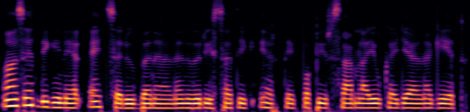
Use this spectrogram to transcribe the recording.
az eddiginél egyszerűbben ellenőrizhetik értékpapírszámlájuk egyenlegét.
